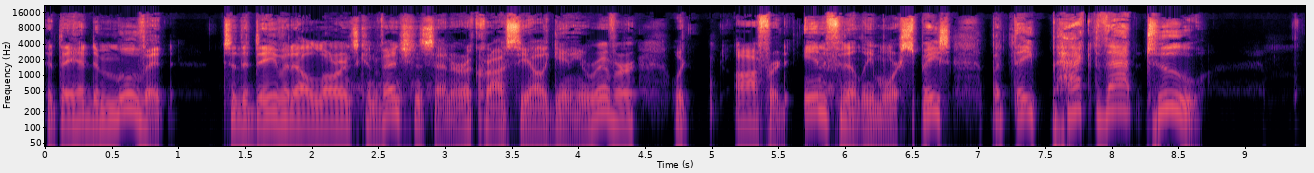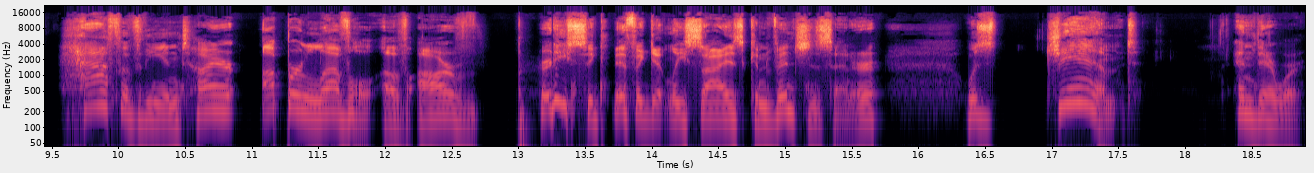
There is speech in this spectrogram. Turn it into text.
that they had to move it to the David L. Lawrence Convention Center across the Allegheny River, which offered infinitely more space, but they packed that too. Half of the entire upper level of our pretty significantly sized convention center was jammed. And there were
